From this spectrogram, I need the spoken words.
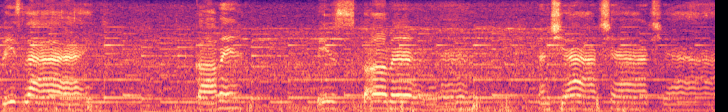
Please like, comment, please comment, and share, share, share.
